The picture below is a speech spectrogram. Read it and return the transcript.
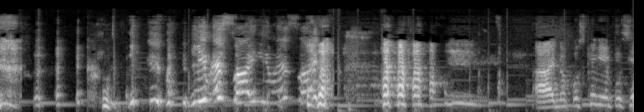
ya. uh. Libre soy, libre soy. Ay, no, pues qué bien. Pues si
